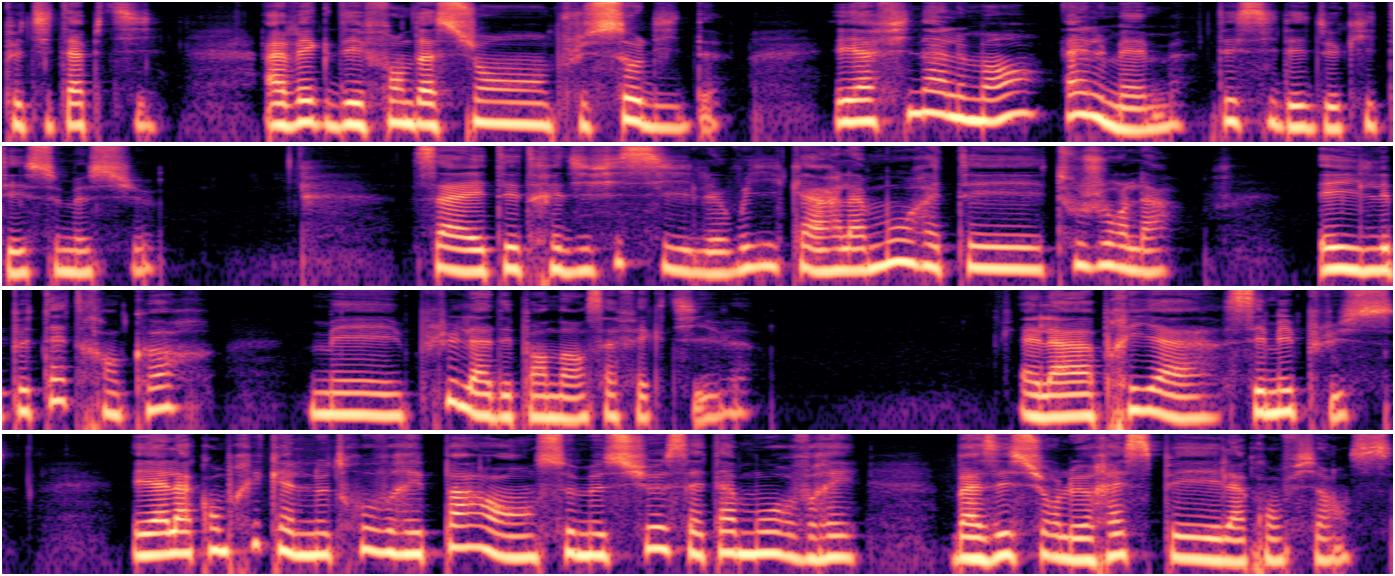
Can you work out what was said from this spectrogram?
petit à petit, avec des fondations plus solides, et a finalement elle-même décidé de quitter ce monsieur. Ça a été très difficile, oui, car l'amour était toujours là, et il l'est peut-être encore, mais plus la dépendance affective. Elle a appris à s'aimer plus, et elle a compris qu'elle ne trouverait pas en ce monsieur cet amour vrai, basé sur le respect et la confiance.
